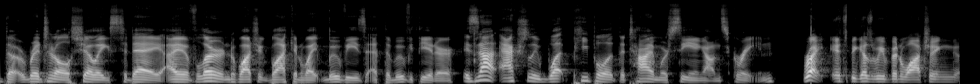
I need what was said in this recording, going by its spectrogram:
the original showings today, I have learned watching black and white movies at the movie theater is not actually what people at the time were seeing on screen. Right, it's because we've been watching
